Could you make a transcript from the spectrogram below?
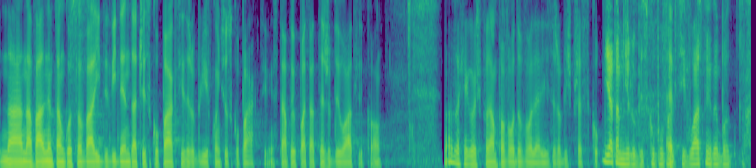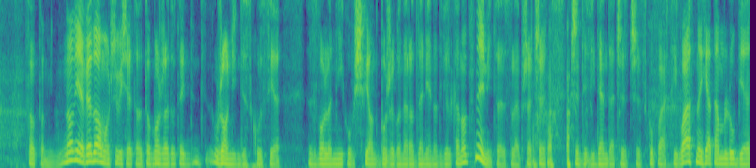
na Nawalnym tam głosowali dywidenda czy skup akcji, zrobili w końcu skup akcji, więc ta wypłata też była, tylko no, z jakiegoś tam powodu woleli zrobić przez skup. Ja tam nie lubię skupów akcji własnych, no bo co to mi... No nie, wiadomo, oczywiście, to, to można tutaj urządzić dyskusję zwolenników świąt Bożego Narodzenia nad Wielkanocnymi, co jest lepsze, czy, czy dywidenda, czy, czy skup akcji własnych. Ja tam lubię,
